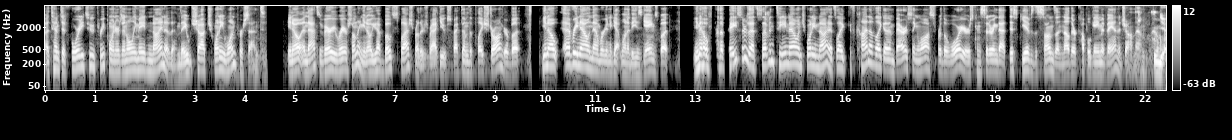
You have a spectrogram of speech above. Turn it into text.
attempted 42 three pointers and only made nine of them. They shot 21% you know, and that's very rare something. You know, you have both Splash Brothers back. You expect them to play stronger, but you know, every now and then we're going to get one of these games. But you know, for the Pacers at 17 now and 29, it's like it's kind of like an embarrassing loss for the Warriors, considering that this gives the Suns another couple game advantage on them. Yeah,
